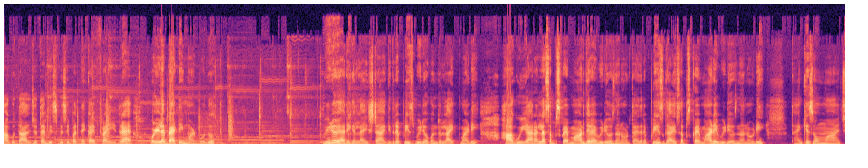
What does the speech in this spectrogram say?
ಹಾಗೂ ದಾಲ್ ಜೊತೆ ಬಿಸಿ ಬಿಸಿ ಬದನೆಕಾಯಿ ಫ್ರೈ ಇದ್ದರೆ ಒಳ್ಳೆ ಬ್ಯಾಟಿಂಗ್ ಮಾಡ್ಬೋದು. ವಿಡಿಯೋ ಯಾರಿಗೆಲ್ಲ ಇಷ್ಟ ಆಗಿದರೆ ಪ್ಲೀಸ್ ವಿಡಿಯೋಗೊಂದು ಲೈಕ್ ಮಾಡಿ. ಹಾಗೂ ಯಾರೆಲ್ಲ ಸಬ್ಸ್ಕ್ರೈಬ್ ಮಾಡ್ದಿರೋ ವೀಡಿಯೋಸ್ನ ನೋಡ್ತಾ ಇದ್ದಾರೆ ಪ್ಲೀಸ್ ಗಾಯ್ ಸಬ್ಸ್ಕ್ರೈಬ್ ಮಾಡಿ ವೀಡಿಯೋಸ್ನ ನೋಡಿ. ಥ್ಯಾಂಕ್ ಯು ಸೋ ಮಚ್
